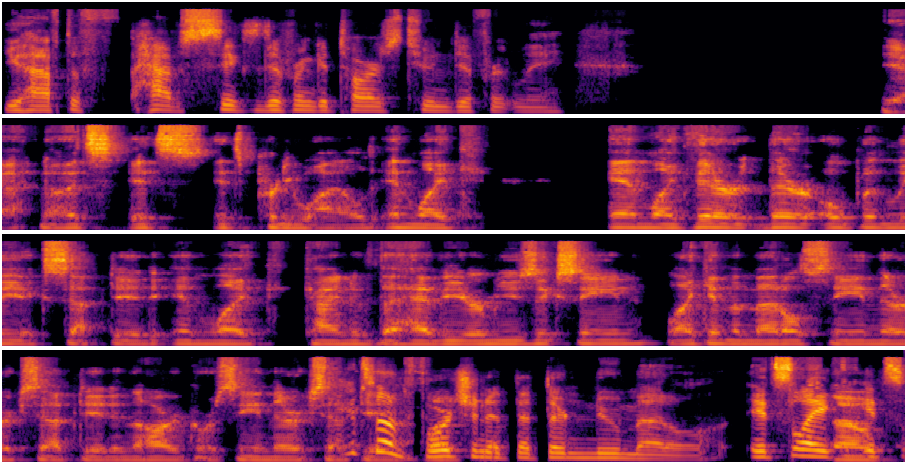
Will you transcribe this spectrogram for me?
you have to f- have six different guitars tuned differently. Yeah, no, it's it's it's pretty wild, and like, and like they're they're openly accepted in like kind of the heavier music scene, like in the metal scene, they're accepted in the hardcore scene, they're accepted. It's like- unfortunate that they're new metal. It's like Oh. it's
